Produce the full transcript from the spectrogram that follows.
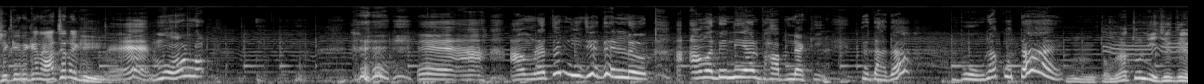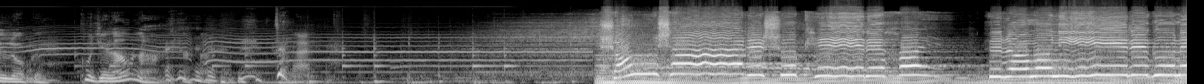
সে কি এখানে আছে নাকি? হ্যাঁ মোহন আমরা তো নিজেদের লোক। আমাদের নিয়ে আর ভাবনা কি? তা দাদা বউরা কোথায়? তোমরা তো নিজেদের লোক। খুঁজে নাও না। হ্যাঁ। সংসার সুখের হয় রমণীর গুণে।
